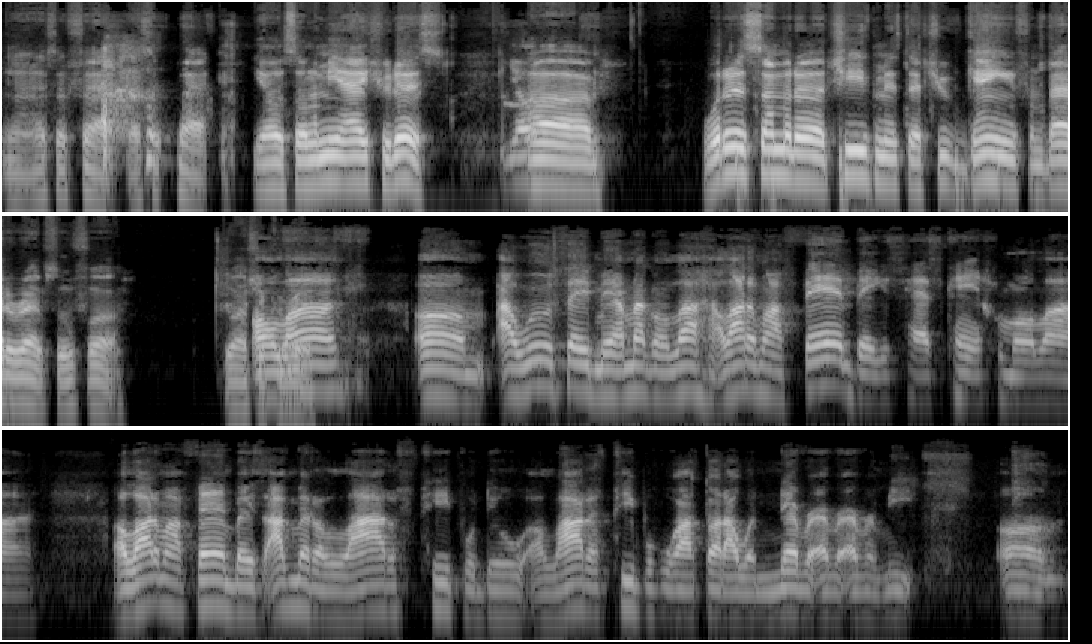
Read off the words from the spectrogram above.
Yeah, that's a fact. That's a fact. Yo, so let me ask you this. Yo, Uh, what are some of the achievements that you've gained from battle rap so far? your career? online. Um, I will say, man, I'm not gonna lie. A lot of my fan base has came from online. A lot of my fan base, I've met a lot of people, dude. A lot of people who I thought I would never, ever, ever meet. Um,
